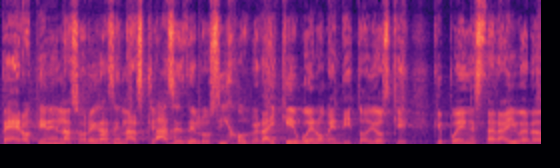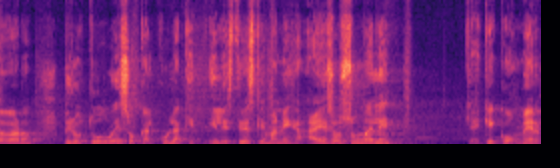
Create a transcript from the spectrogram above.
pero tienen las orejas en las clases de los hijos, ¿verdad? Y qué bueno, bendito Dios, que, que pueden estar ahí, ¿verdad, Eduardo? Pero todo eso calcula que el estrés que maneja. A eso súmale que hay que comer,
